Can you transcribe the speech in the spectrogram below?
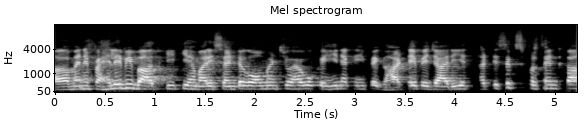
आ, मैंने पहले भी बात की कि हमारी सेंट्रल गवर्नमेंट जो है वो कहीं ना कहीं पे घाटे पे जा रही है। थर्टी सिक्स परसेंट का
